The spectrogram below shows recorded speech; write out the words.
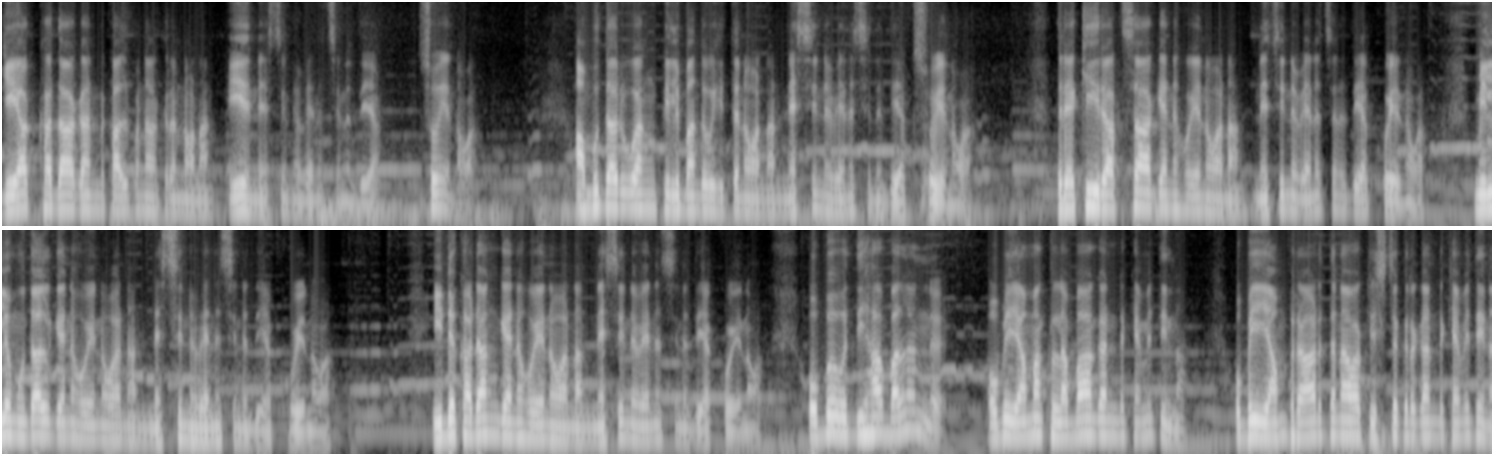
ගෙයක් හදාගන්න කල්පනා කරනවා නම් ඒ නැසින වෙනසින දෙයක් සොයනවා. අමුදරුවන් පිළිබඳව හිතනවා නම් නැසින වෙනසින දෙයක් සොයනවා. රැකී රක්ෂා ගැන හොයනවා නම් නැසින වෙනසන දෙයක් හොයනවා. මිල්ල මුදල් ගැන හොයනවා නම් නැසෙන වෙනසින දෙයක් හොයනවා. ඉඩ කඩන් ගැන හොයනවා නම් නැසෙන වෙනසින දෙයක් හොයනවා. ඔබ දිහා බලන්න ඔබ යමක් ලබාගණ්ඩ කැමතිනම්. ඔබේ යම් ප්‍රාර්ථනාවක් ඉෂ්ට කරගන්න කැමතිනම්.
